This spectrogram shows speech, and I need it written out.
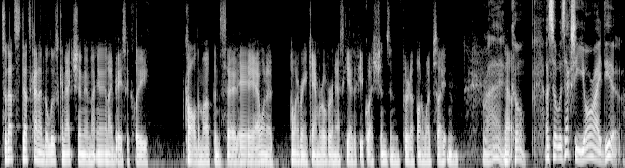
so that's that's kind of the loose connection. And and I basically called him up and said, "Hey, I want to." I want to bring a camera over and ask you guys a few questions and put it up on a website. And right, that, cool. Oh, so it was actually your idea.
